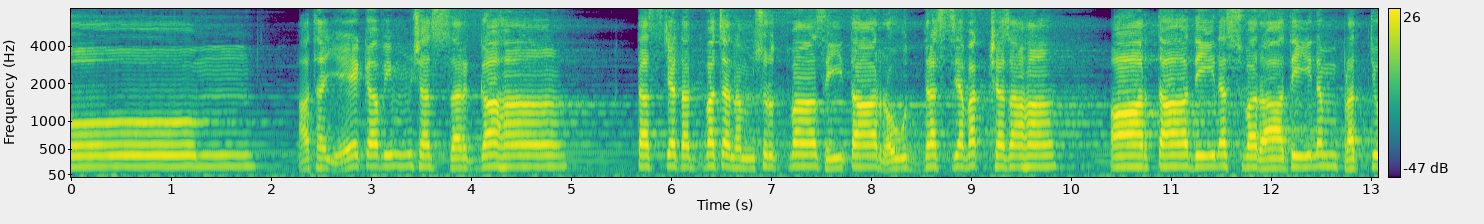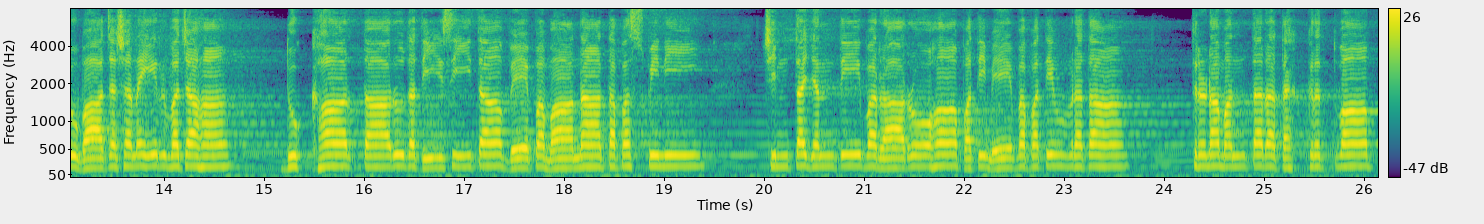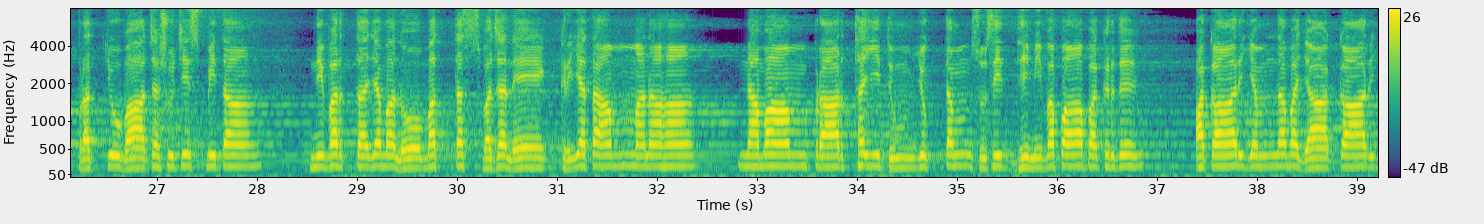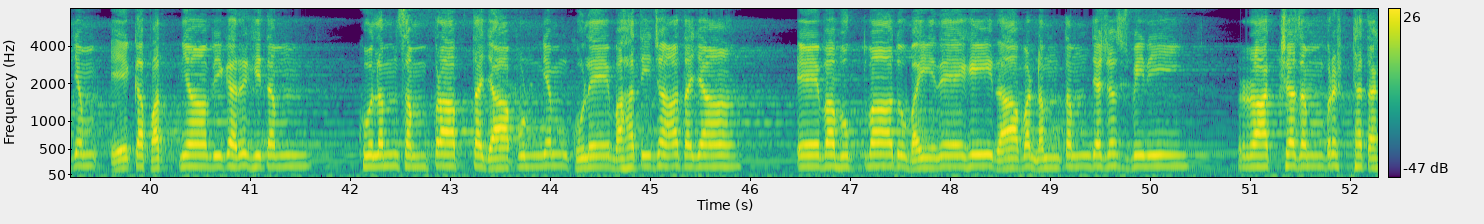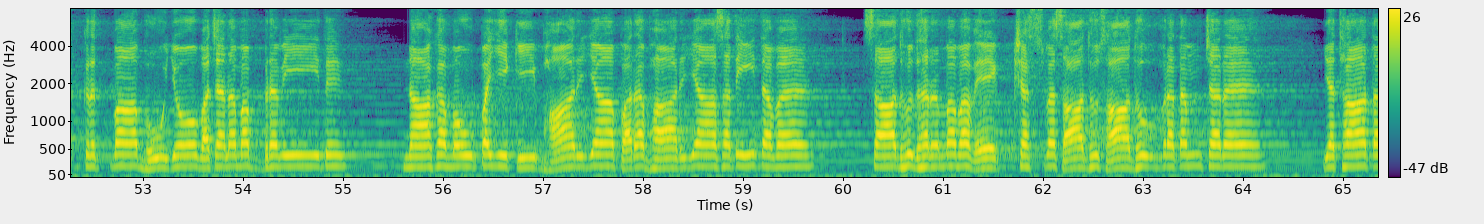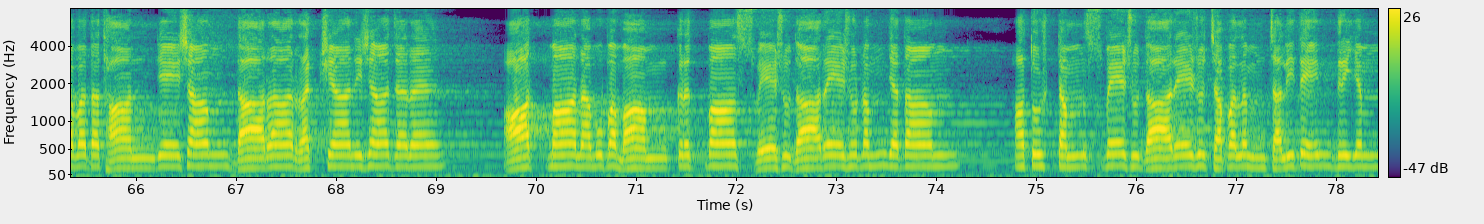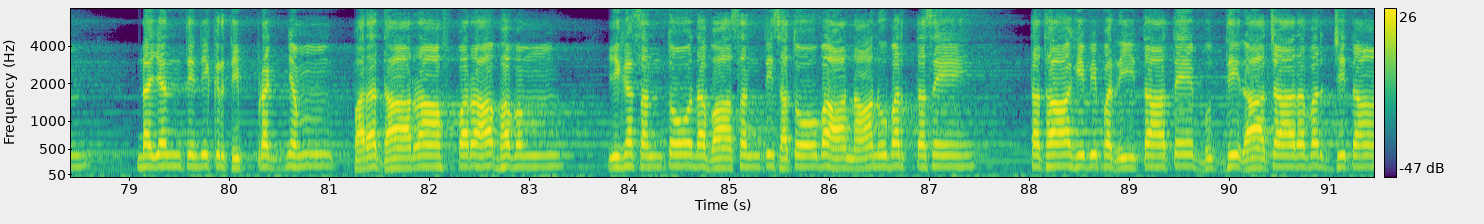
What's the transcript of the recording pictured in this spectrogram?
ॐ। अथ एकविंशः सर्गः। तस्य तद्वचनं श्रुत्वा सीता रौद्रस्य वक्षसः। आर्तादीनस्वरादीनं प्रत्युवाच शनैर्वचः दुःखार्तारुदती सीता वेपमाना तपस्विनी। चिन्तयन्ती वरारोहा पतिमेव पतिव्रता। तृणमन्तरतः कृत्वा प्रत्युवाच शुचिस्मिता निवर्तय मनो मत्तस्वजने क्रियतां मनः। न मां प्रार्थयितुं युक्तं सुसिद्धिमिव पापकृत्। अकार्यं न मया कार्यम् एकपत्न्या विगर्हितम्। कुलं सम्प्राप्तया पुण्यं कुले महति जातया। एवमुक्त्वा तु वैदेही रावणं तं यशस्विनी। राक्षसं पृष्ठतः कृत्वा भूयो वचनमब्रवीत् नाहमौपयिकी भार्या परभार्या सती तव। साधुधर्ममवेक्षस्व साधु साधु व्रतं चर। यथा तव तथान्येषां दारा रक्ष्या निशाचर आत्मानमुपमां कृत्वा स्वेषु दारेषु रम्यताम्। अतुष्टं स्वेषु दारेषु चपलं चलितेन्द्रियम्। नयन्ति निकृतिप्रज्ञं परदाराः पराभवम् इह सन्तो न वासन्ति सतो वा नानुवर्तसे। तथा हि विपरीता ते बुद्धिराचारवर्जिता।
